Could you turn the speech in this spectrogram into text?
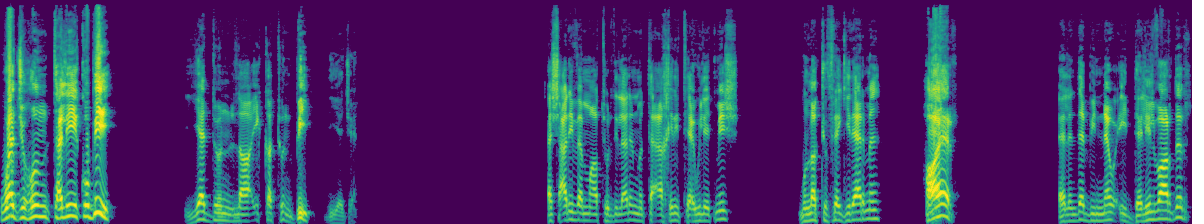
Vechun teliku bih. Yedun laikatun bih diyeceksin. Eş'ari ve maturdilerin müteahhiri tevil etmiş. Bunlar küfre girer mi? Hayır. Elinde bir nev'i delil vardır.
